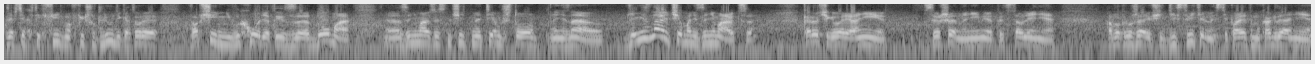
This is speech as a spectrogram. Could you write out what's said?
для всех этих фильмов пишут люди, которые вообще не выходят из э, дома, э, занимаются исключительно тем, что, я не знаю, я не знаю, чем они занимаются. Короче говоря, они совершенно не имеют представления об окружающей действительности, поэтому, когда они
